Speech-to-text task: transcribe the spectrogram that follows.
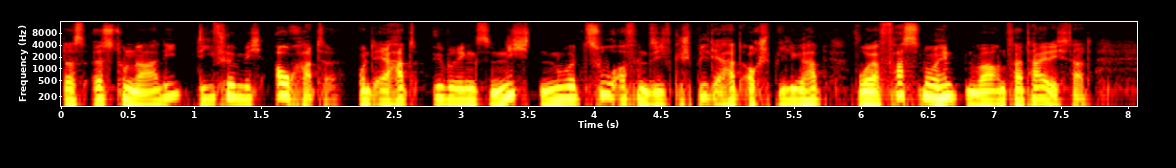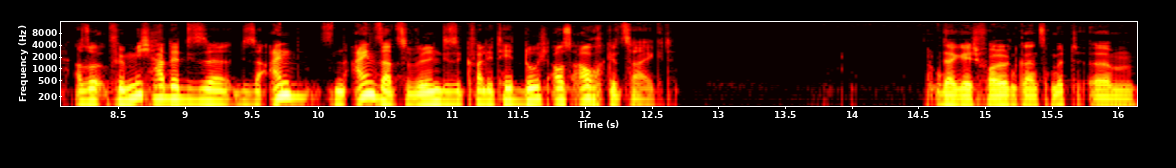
dass Östunali die für mich auch hatte. Und er hat übrigens nicht nur zu offensiv gespielt, er hat auch Spiele gehabt, wo er fast nur hinten war und verteidigt hat. Also für mich hat er diese, diese Ein diesen Einsatzwillen, diese Qualität durchaus auch gezeigt. Da gehe ich voll und ganz mit. Ähm,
